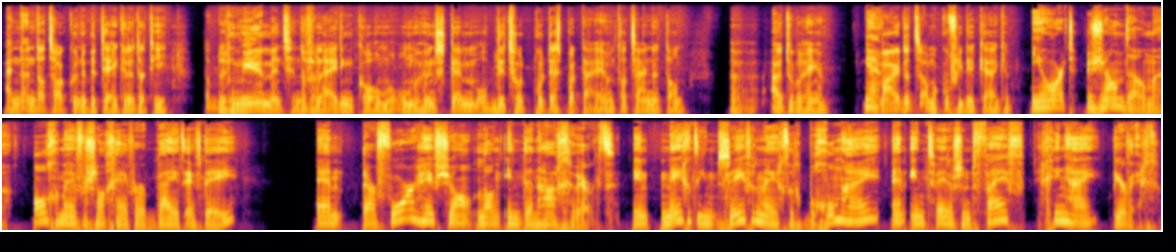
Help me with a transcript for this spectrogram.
En, en dat zou kunnen betekenen dat, die, dat dus meer mensen in de verleiding komen om hun stem op dit soort protestpartijen, want dat zijn het dan, uit te brengen. Ja. Maar dat is allemaal koffiedik kijken. Je hoort Jean Dome, algemeen verslaggever bij het FD. En daarvoor heeft Jean lang in Den Haag gewerkt. In 1997 begon hij en in 2005 ging hij weer weg.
